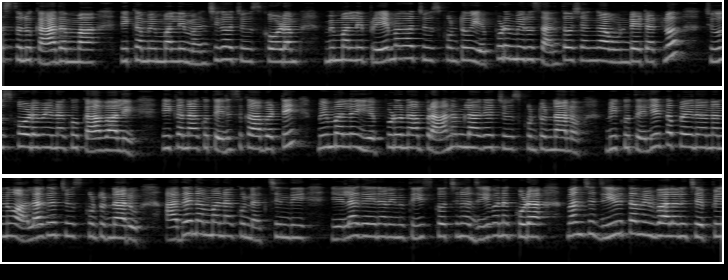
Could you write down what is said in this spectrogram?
అంతస్తులు కాదమ్మా. ఇక మిమ్మల్ని మంచిగా చూసుకోవడం మిమ్మల్ని ప్రేమగా చూసుకుంటూ ఎప్పుడు మీరు సంతోషంగా ఉండేటట్లు చూసుకోవడమే నాకు కావాలి. ఇక నాకు తెలుసు కాబట్టి మిమ్మల్ని ఎప్పుడు నా ప్రాణంలాగే చూసుకుంటున్నాను. మీకు తెలియకపోయినా నన్ను అలాగే చూసుకుంటున్నారు. అదేనమ్మా నాకు నచ్చింది. ఎలాగైనా నేను తీసుకొచ్చిన జీవనకు కూడా మంచి జీవితం ఇవ్వాలని చెప్పి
